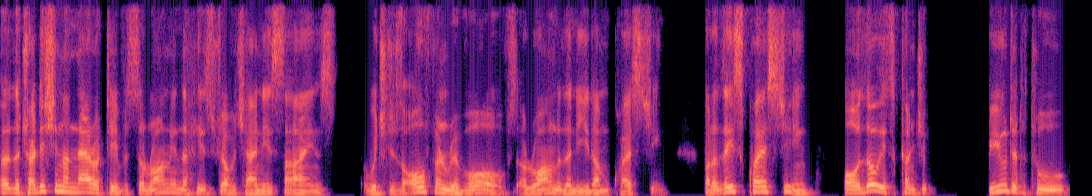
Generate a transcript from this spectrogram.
uh, the traditional narrative surrounding the history of Chinese science, which is often revolves around the Needham question, but this question, although it's contributed to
